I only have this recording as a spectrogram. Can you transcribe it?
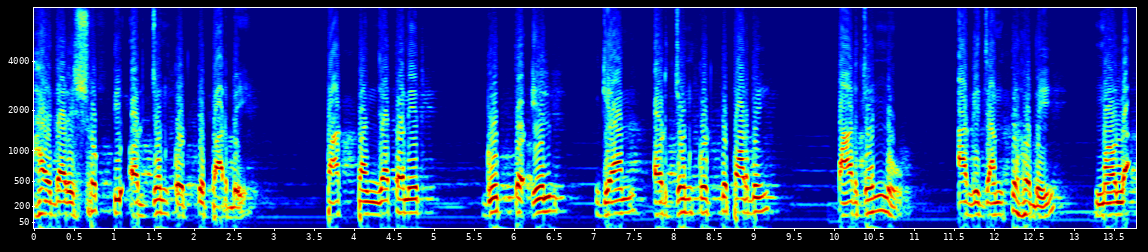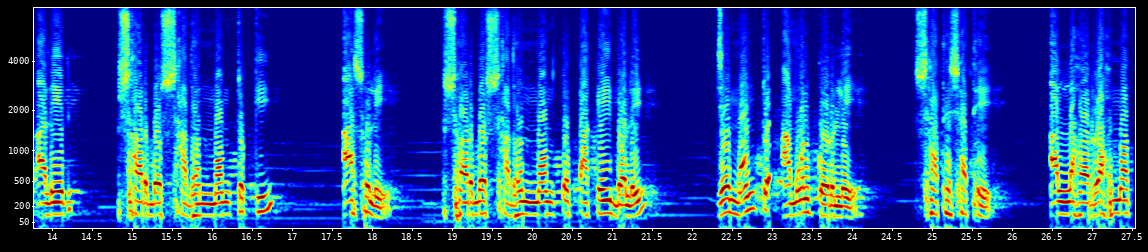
হায়দারের শক্তি অর্জন করতে পারবে। পাক পাঞ্জাতনের গুপ্ত এল জ্ঞান অর্জন করতে পারবে। তার জন্য আগে জানতে হবে মাওলা আলীর সর্বসাধন মন্ত্র কি? আসলে, সর্বসাধন মন্ত্র তাকেই বলে যে মন্ত্র আমল করলে সাথে সাথে আল্লাহর রহমত,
